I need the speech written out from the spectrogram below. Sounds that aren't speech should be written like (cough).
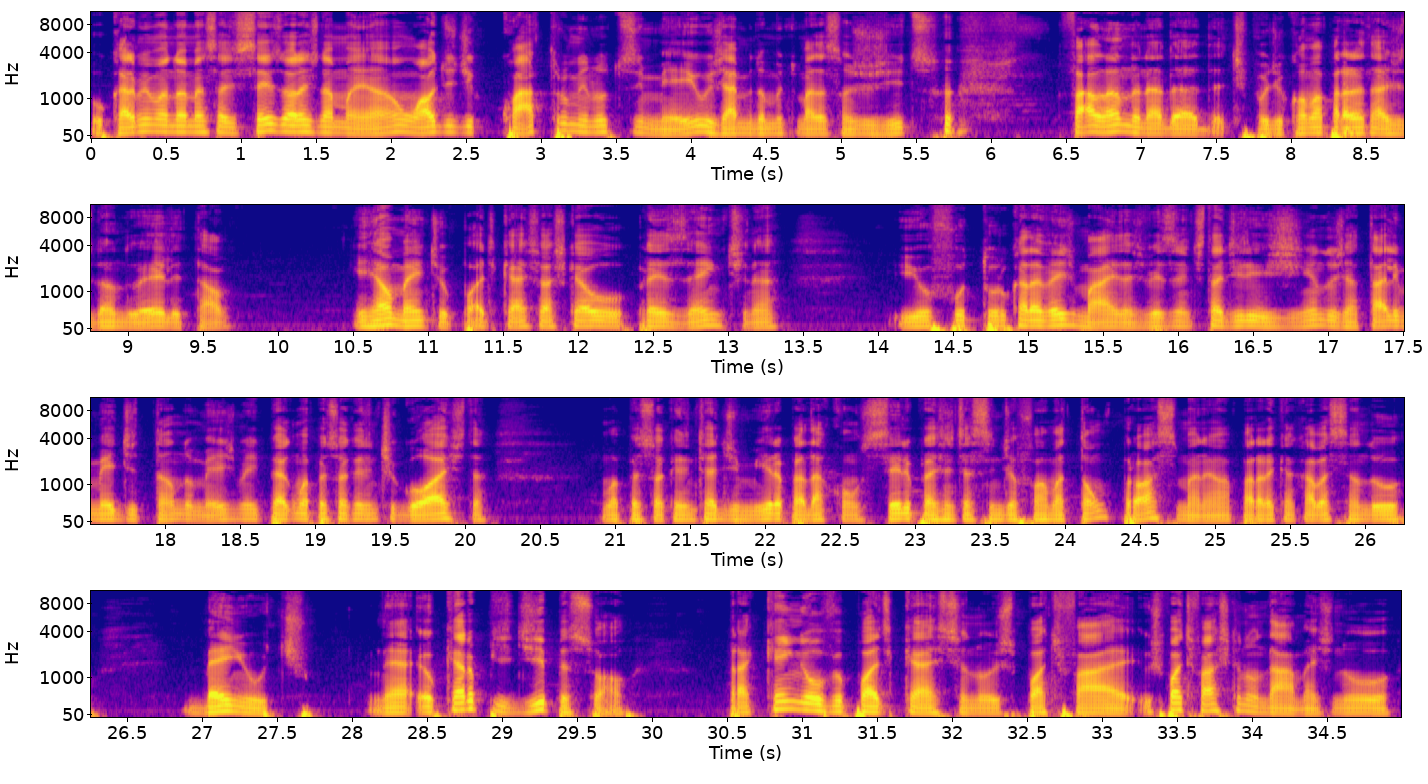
O cara me mandou uma mensagem 6 horas da manhã, um áudio de 4 minutos e meio, já me deu muito mais ação jiu-jitsu, (laughs) falando, né, da, da, tipo, de como a parada tá ajudando ele e tal. E realmente, o podcast eu acho que é o presente, né? E o futuro cada vez mais. Às vezes a gente está dirigindo, já está ali meditando mesmo e pega uma pessoa que a gente gosta, uma pessoa que a gente admira para dar conselho para a gente assim de forma tão próxima, né? Uma parada que acaba sendo bem útil, né? Eu quero pedir, pessoal, para quem ouve o podcast no Spotify, o Spotify acho que não dá, mas no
